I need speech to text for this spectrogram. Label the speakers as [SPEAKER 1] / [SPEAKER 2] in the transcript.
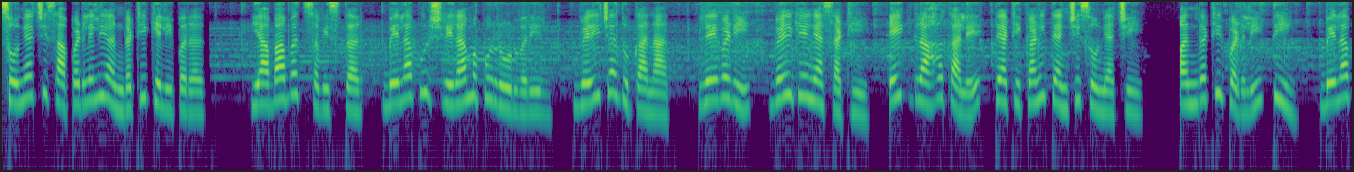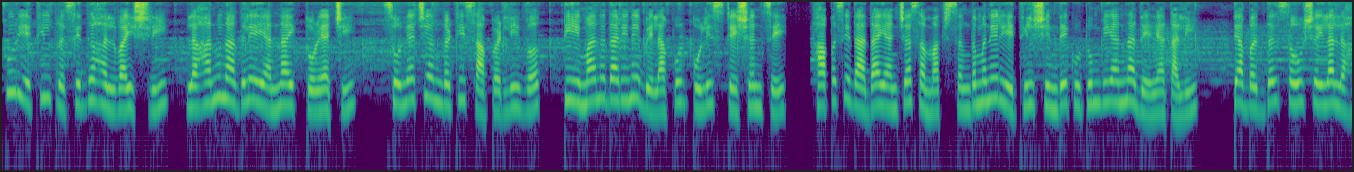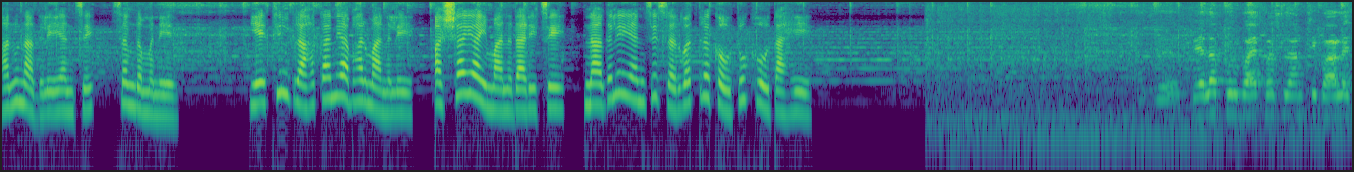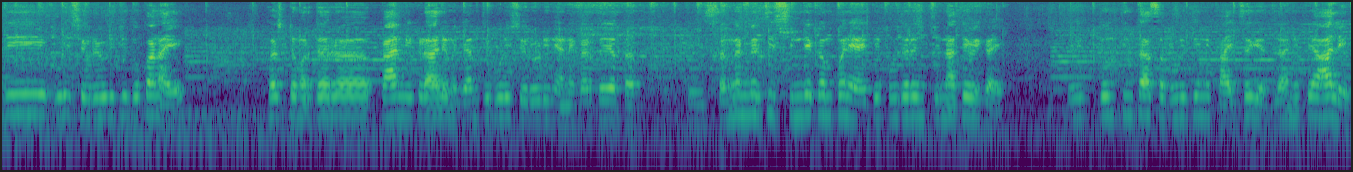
[SPEAKER 1] सोन्याची सापडलेली अंगठी केली परत. याबाबत सविस्तर बेलापूर श्रीरामपूर रोडवरील वेळीच्या दुकानात रेवडी वेळ घेण्यासाठी एक ग्राहक आले त्या ठिकाणी त्यांची सोन्याची अंगठी पडली ती. बेलापूर येथील प्रसिद्ध हलवाई श्री लहानू नागले यांना एक तोळ्याची सोन्याची अंगठी सापडली व ती इमानदारीने बेलापूर पोलीस स्टेशनचे हापसे दादा यांच्या समक्ष संगमनेर येथील शिंदे कुटुंबियांना देण्यात आली. त्याबद्दल सौ शैला लहानू नागले यांचे संगमनेर येथील ग्राहकांनी आभार मानले. अशा या इमानदारीचे नागले यांचे सर्वत्र कौतुक होत आहे.
[SPEAKER 2] बेलापूर बायपासला आमची बालाजी गुढी शिवरेवडीची दुकान आहे. कस्टमर तर काम कायम इकडे आले म्हणजे आमची गुढी शिवरेवडी नेण्याकरता येतात. ते संगनमेरची शिंदे कंपनी आहे ते पुजाऱ्यांची नातेवाईक आहे. ते दोन तीन तासापूर्वी त्यांनी खायचं घेतलं आणि ते आले.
